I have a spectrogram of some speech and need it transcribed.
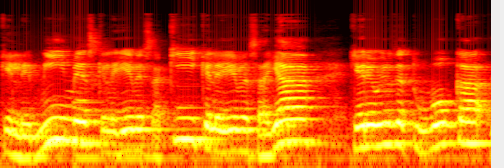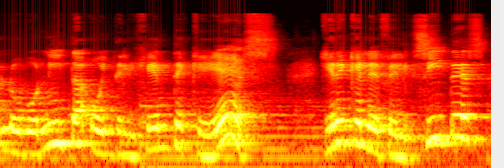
que le mimes, que le lleves aquí, que le lleves allá, quiere oír de tu boca lo bonita o inteligente que es, quiere que le felicites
